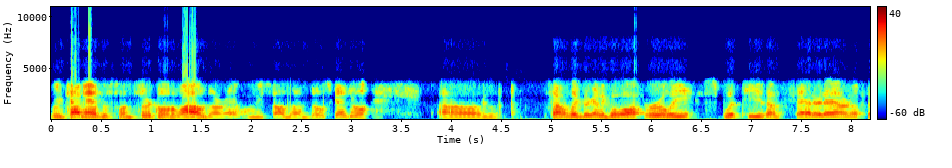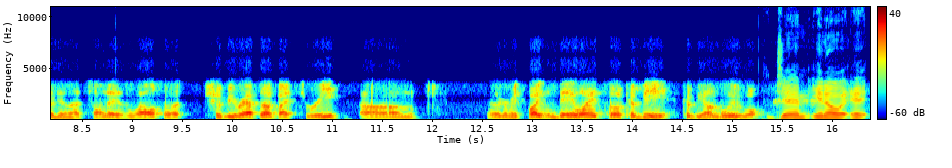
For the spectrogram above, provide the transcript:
we kind of had this one circled a while ago, right? When we saw the bill schedule. Um, sounds like they're going to go off early. Split tees on Saturday. I don't know if they're doing that Sunday as well, so it should be wrapped up by three. Um, they're going to be fighting daylight, so it could be could be unbelievable. Jim, you know, it,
